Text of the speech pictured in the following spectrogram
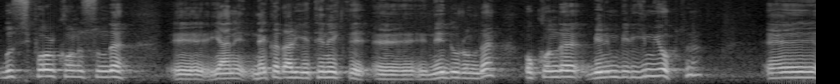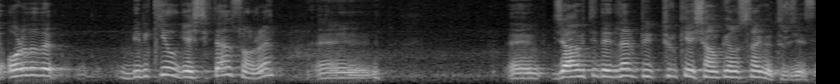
bu spor konusunda e, yani ne kadar yetenekli, e, ne durumda o konuda benim bilgim yoktu. E, orada da bir iki yıl geçtikten sonra e, e, Cavit'i dediler bir Türkiye şampiyonasına götüreceğiz.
